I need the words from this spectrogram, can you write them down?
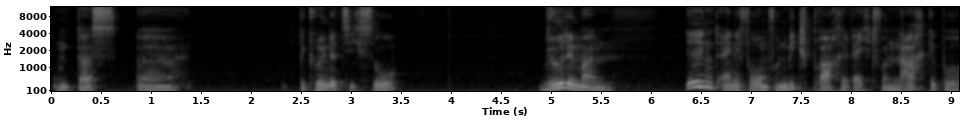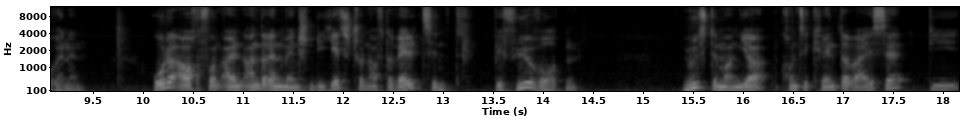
Und das äh, begründet sich so, würde man irgendeine Form von Mitspracherecht von Nachgeborenen oder auch von allen anderen Menschen, die jetzt schon auf der Welt sind, befürworten, müsste man ja konsequenterweise die,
